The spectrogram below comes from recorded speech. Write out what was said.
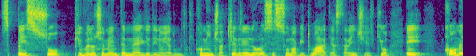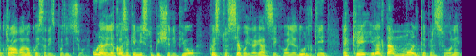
spesso più velocemente e meglio di noi adulti. Comincio a chiedere loro se sono abituati a stare in cerchio e come trovano questa disposizione. Una delle cose che mi stupisce di più, questo sia con i ragazzi che con gli adulti, è che in realtà molte persone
